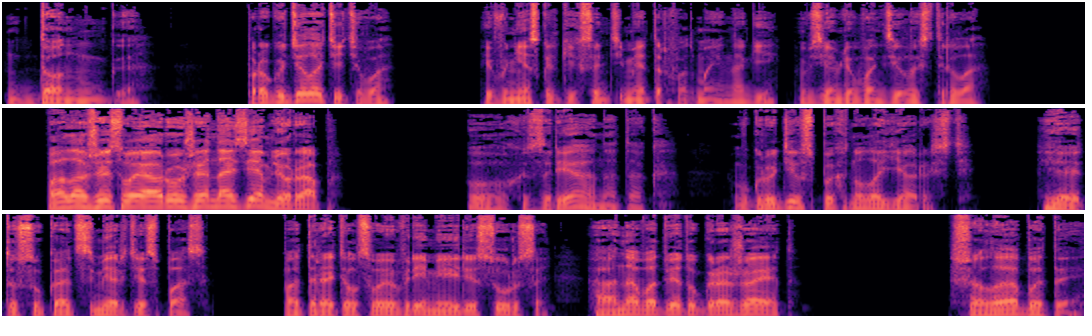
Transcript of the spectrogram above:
«Донга!» Прогудела тетива, и в нескольких сантиметров от моей ноги в землю вонзилась стрела. «Положи свое оружие на землю, раб!» Ох, зря она так. В груди вспыхнула ярость. Я эту сука от смерти спас. Потратил свое время и ресурсы, а она в ответ угрожает. «Шла бы ты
